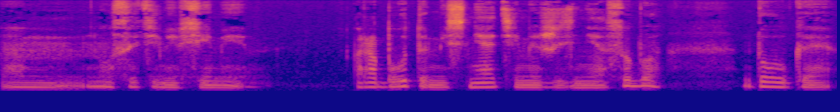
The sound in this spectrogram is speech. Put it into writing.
эм, ну, с этими всеми работами, снятиями жизни особо долгая.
